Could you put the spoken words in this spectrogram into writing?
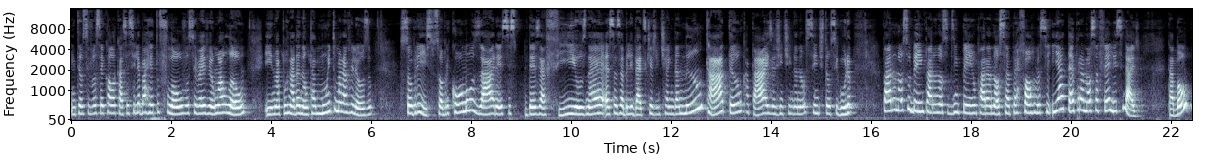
Então, se você colocar Cecília Barreto Flow, você vai ver um aulão e não é por nada não, tá muito maravilhoso sobre isso, sobre como usar esses desafios, né? Essas habilidades que a gente ainda não tá tão capaz, a gente ainda não se sente tão segura para o nosso bem, para o nosso desempenho, para a nossa performance e até para a nossa felicidade tá bom?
